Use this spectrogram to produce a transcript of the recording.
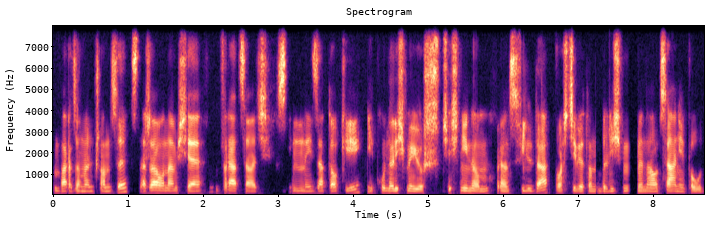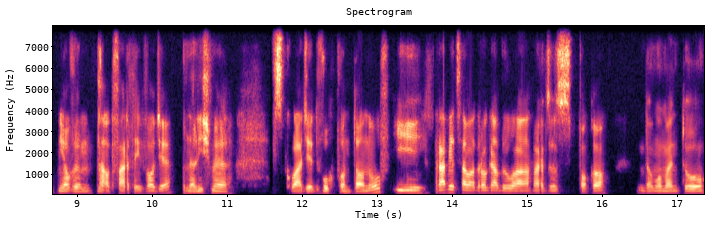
bardzo męczący. Zdarzało nam się wracać z innej zatoki i płynęliśmy już cieśniną Bransfielda. Właściwie to byliśmy na Oceanie Południowym, na otwartej wodzie. Płynęliśmy w składzie dwóch pontonów i prawie cała droga była bardzo spoko do momentu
